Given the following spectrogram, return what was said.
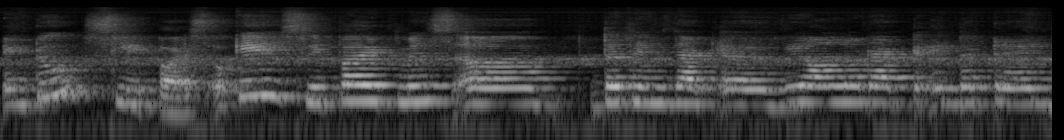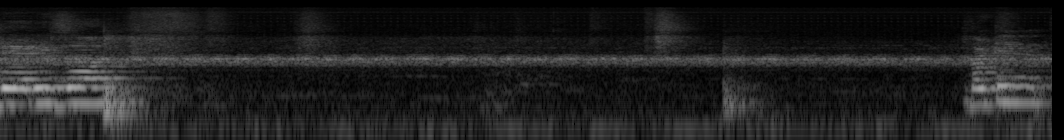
into sleepers. Okay, sleeper it means uh, the things that uh, we all know that in the train there is a but in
